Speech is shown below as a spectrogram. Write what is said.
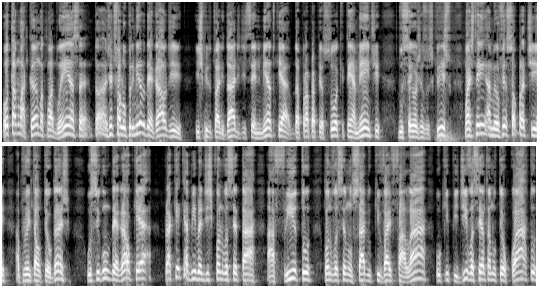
ou está numa cama com uma doença. Então a gente falou o primeiro degrau de espiritualidade, de discernimento, que é da própria pessoa, que tem a mente do Senhor Jesus Cristo, mas tem, a meu ver, só para te aproveitar o teu gancho, o segundo degrau que é para que, que a Bíblia diz que quando você está aflito, quando você não sabe o que vai falar, o que pedir, você entra no teu quarto,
